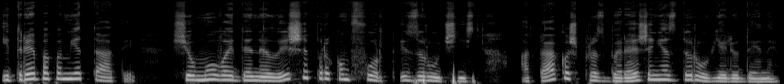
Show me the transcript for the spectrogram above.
І треба пам'ятати, що мова йде не лише про комфорт і зручність, а також про збереження здоров'я людини.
